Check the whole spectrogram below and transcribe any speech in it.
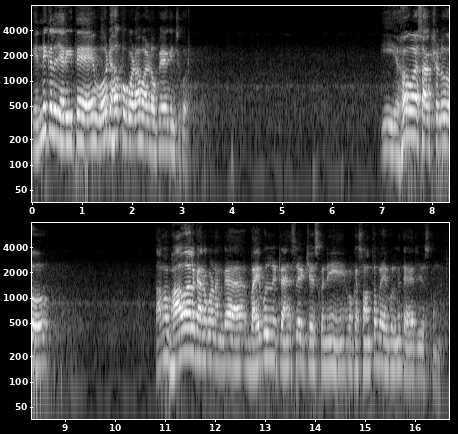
ఎన్నికలు జరిగితే ఓటు హక్కు కూడా వాళ్ళు ఉపయోగించుకోరు. ఈ యహోవా సాక్షులు తమ భావాలకు అనుగుణంగా బైబిల్ని ట్రాన్స్లేట్ చేసుకొని ఒక సొంత బైబిల్ని తయారు చేసుకున్నారు.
